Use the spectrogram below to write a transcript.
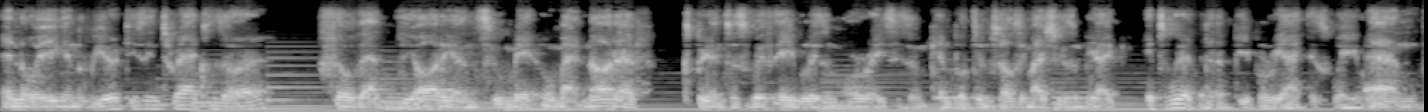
annoying and weird these interactions are so that the audience who may who might not have experiences with ableism or racism can put themselves in my shoes and be like, it's weird that people react this way and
